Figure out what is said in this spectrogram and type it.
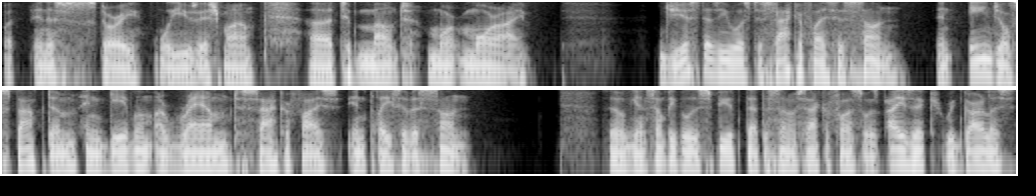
but in this story we'll use Ishmael, uh, to Mount Mor- Moriah. Just as he was to sacrifice his son, an angel stopped him and gave him a ram to sacrifice in place of his son. So again, some people dispute that the son of sacrifice was Isaac. Regardless,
